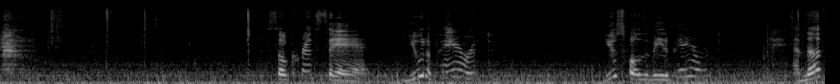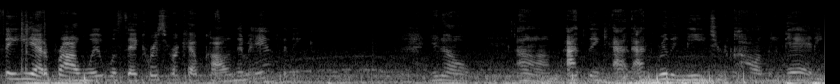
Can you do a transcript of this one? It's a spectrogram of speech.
So Chris said, you the parent. You supposed to be the parent. Another thing he had a problem with was that Christopher kept calling him Anthony. You know, um, I think I, I really need you to call me daddy.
